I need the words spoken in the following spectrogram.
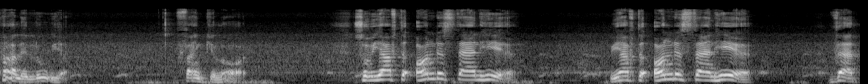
hallelujah Thank you, Lord. So we have to understand here, we have to understand here that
